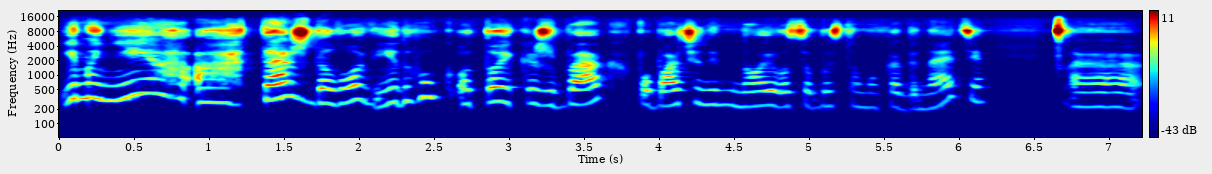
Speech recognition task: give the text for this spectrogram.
І мені а, теж дало відгук отой кешбек, побачений мною в особистому кабінеті, е,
